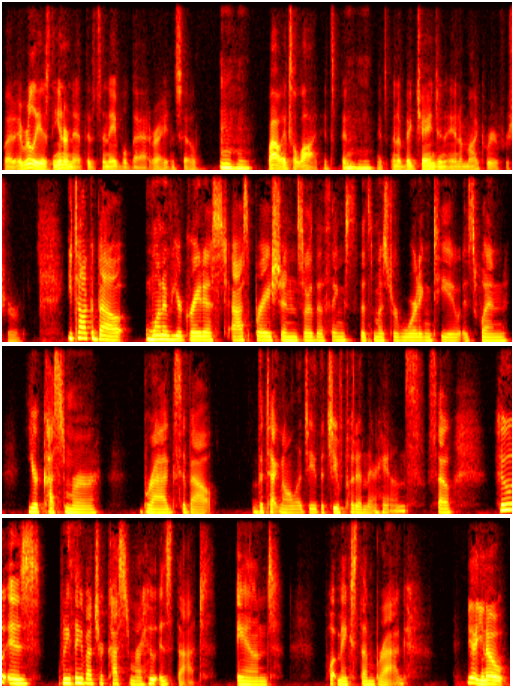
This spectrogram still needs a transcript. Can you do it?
but it really is the internet that's enabled that, right? And so, mm-hmm. wow, it's a lot. It's been mm-hmm. it's been a big change in, in my career for sure. You talk about one of your greatest aspirations or the things that's most rewarding to you is when your customer brags about the technology that you've put in their hands. So, who is, when you think about your customer, who is that? And what makes them brag? Yeah, you know,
